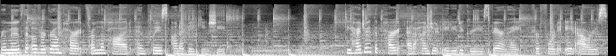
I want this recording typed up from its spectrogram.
Remove the overgrown part from the pod and place on a baking sheet. Dehydrate the part at 180 degrees Fahrenheit for 4 to 8 hours,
